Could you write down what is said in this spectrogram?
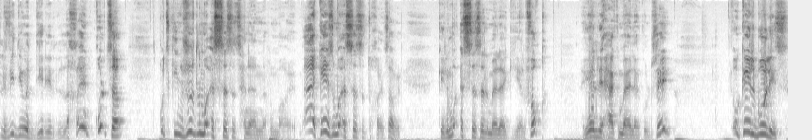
الفيديوهات ديالي الأخرين قلت قلت كاين جوج المؤسسات حنا عندنا في المغرب. آه كاين مؤسسات أخرين صافي. كاين المؤسسة الملكية الفوق هي اللي حاكمة على كل شيء. وكاين البوليس.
